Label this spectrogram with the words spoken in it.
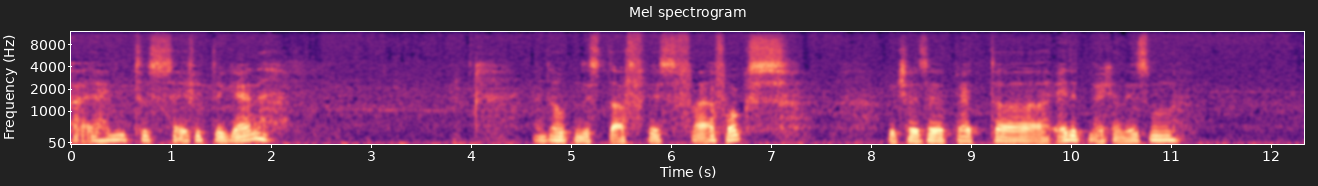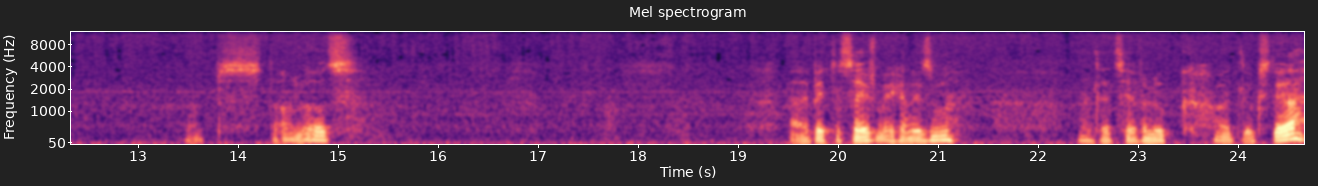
I need to save it again and open this stuff with Firefox which has a better edit mechanism. Oops, downloads. I a better save mechanism. And let's have a look how it looks there.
